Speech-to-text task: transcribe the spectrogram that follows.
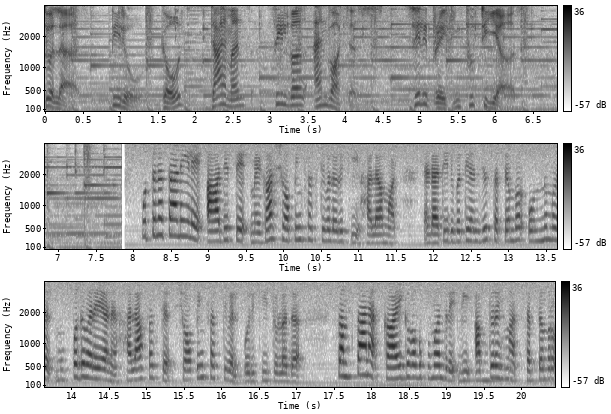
Jewellers Tirur gold diamonds silver and watches celebrating fifty years പുത്തനത്താണിയിലെ ആദ്യത്തെ മെഗാ ഷോപ്പിംഗ് ഫെസ്റ്റിവൽ ഒരുക്കി ഹലാമാൾ. രണ്ടായിരത്തി ഇരുപത്തി അഞ്ച് സെപ്റ്റംബർ ഒന്ന് മുതൽ മുപ്പത് വരെയാണ് ഹലാ ഫെസ്റ്റ് ഷോപ്പിംഗ് ഫെസ്റ്റിവൽ ഒരുക്കിയിട്ടുള്ളത്. സംസ്ഥാന കായിക വകുപ്പ് മന്ത്രി വി. അബ്ദുറഹ്മാൻ സെപ്റ്റംബർ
